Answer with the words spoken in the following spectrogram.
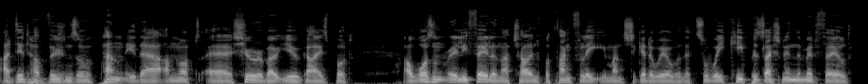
I did have visions of a penalty there. I'm not uh, sure about you guys, but I wasn't really feeling that challenge, but thankfully he managed to get away with it. So we keep possession in the midfield.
